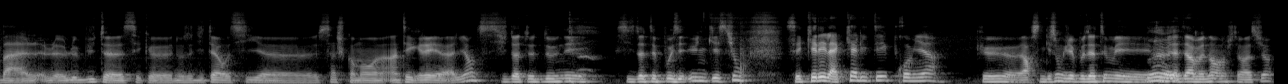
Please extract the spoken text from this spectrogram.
Bah, le, but, c'est que nos auditeurs aussi sachent comment intégrer Alliance. Si je dois te donner, si je dois te poser une question, c'est quelle est la qualité première que... Alors c'est une question que j'ai posée à tous mes, intervenants, je te rassure.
